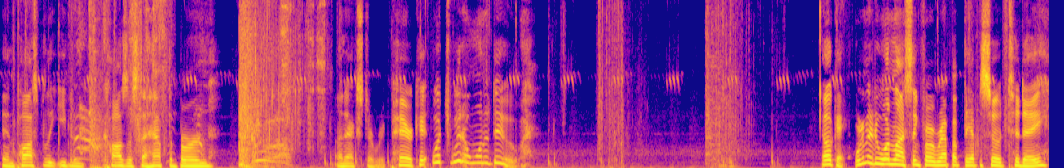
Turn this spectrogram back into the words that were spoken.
And possibly even cause us to have to burn an extra repair kit, which we don't want to do. Okay, we're going to do one last thing before we wrap up the episode today.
